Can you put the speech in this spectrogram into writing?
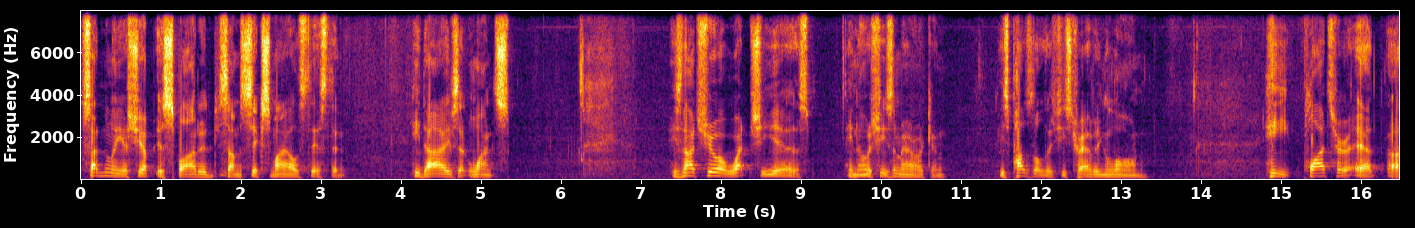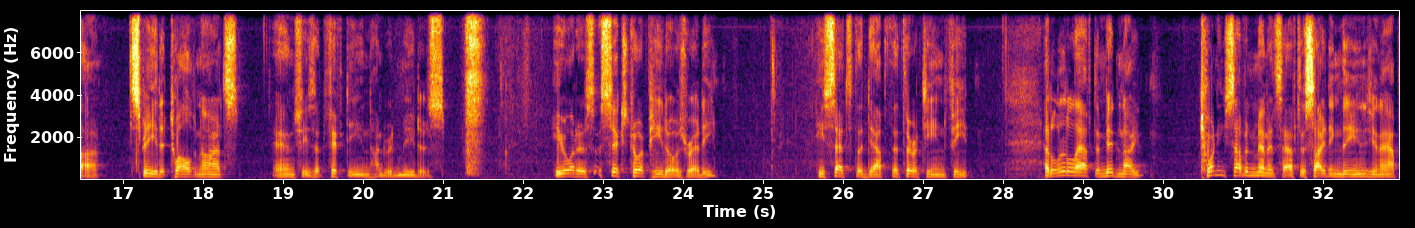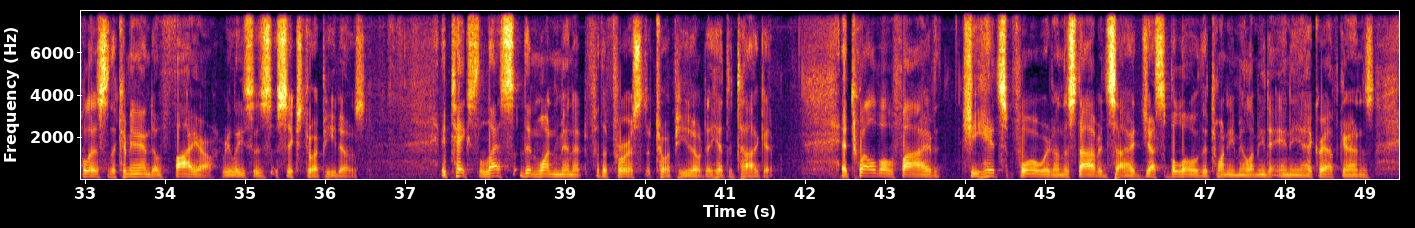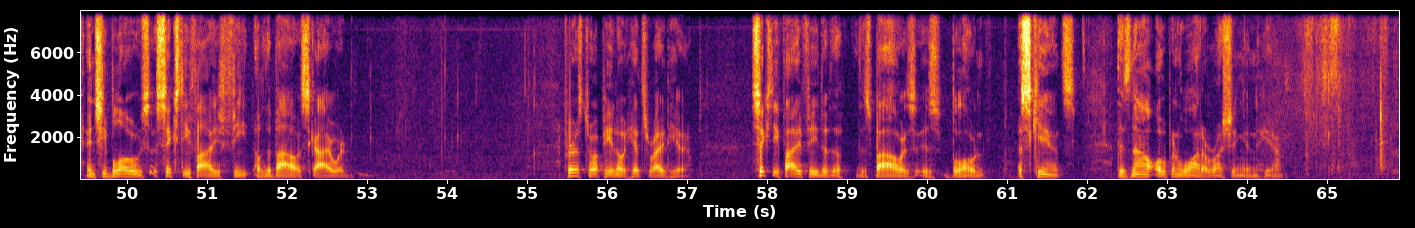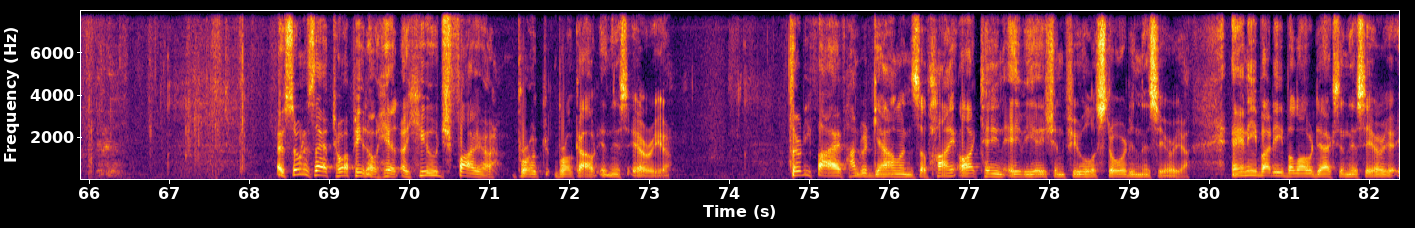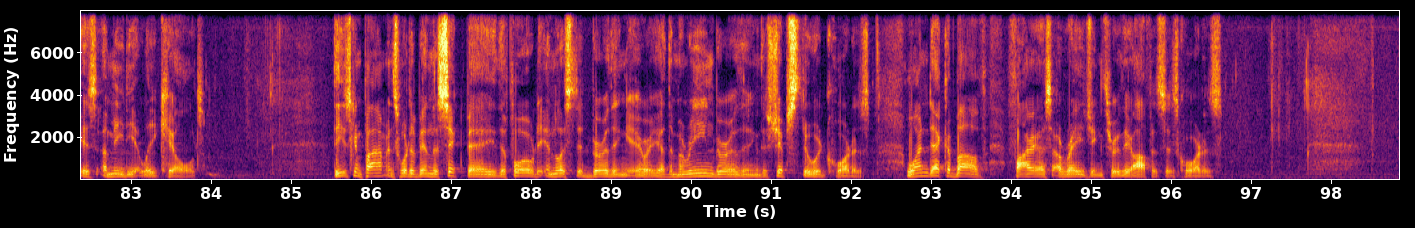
Suddenly a ship is spotted some six miles distant. He dives at once. He's not sure what she is. He knows she's American. He's puzzled that she's traveling alone. He plots her at uh, speed at 12 knots, and she's at 1,500 meters. He orders six torpedoes ready. He sets the depth at 13 feet. At a little after midnight, 27 minutes after sighting the Indianapolis, the command of fire releases six torpedoes. It takes less than one minute for the first torpedo to hit the target. At 12.05, she hits forward on the starboard side just below the 20 millimeter anti-aircraft guns, and she blows 65 feet of the bow skyward. First torpedo hits right here. 65 feet of the, this bow is, is blown askance. There's now open water rushing in here. As soon as that torpedo hit, a huge fire broke, broke out in this area. 3,500 gallons of high octane aviation fuel is stored in this area. Anybody below decks in this area is immediately killed. These compartments would have been the sick bay, the forward enlisted berthing area, the marine berthing, the ship's steward quarters. One deck above, fires are raging through the officers' quarters.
